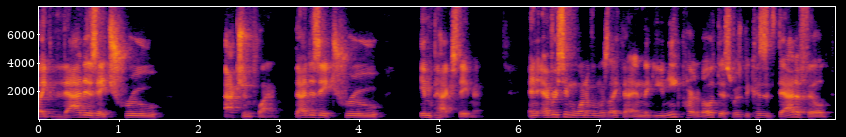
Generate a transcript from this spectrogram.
Like that is a true action plan. That is a true impact statement. And every single one of them was like that. And the unique part about this was because it's data filled,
